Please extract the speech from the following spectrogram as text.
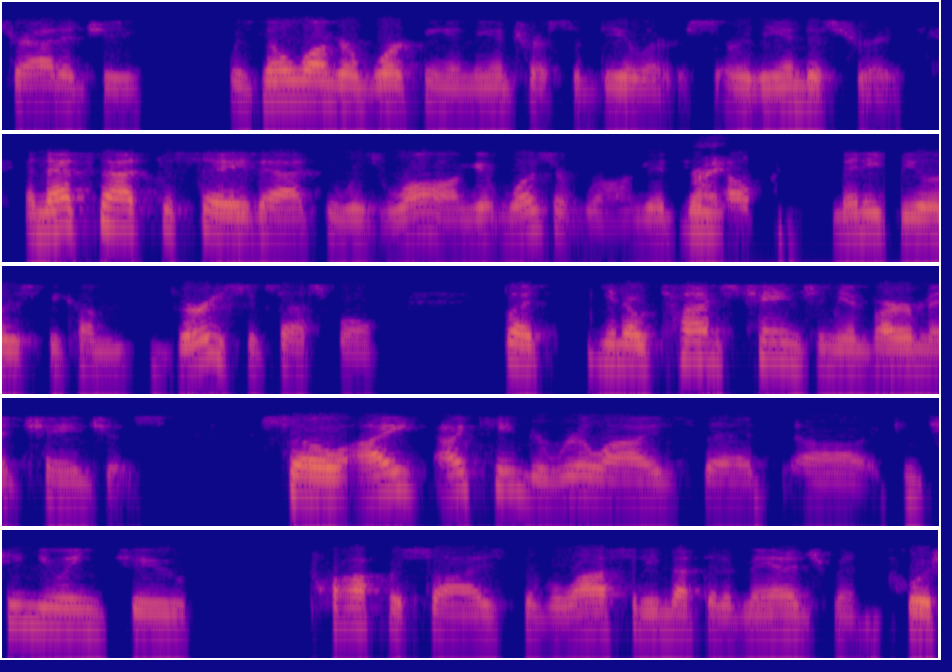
strategy was no longer working in the interests of dealers or the industry. And that's not to say that it was wrong. It wasn't wrong. It, right. helped many dealers become very successful. But you know, times change and the environment changes. So I I came to realize that uh, continuing to prophesize the velocity method of management, push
